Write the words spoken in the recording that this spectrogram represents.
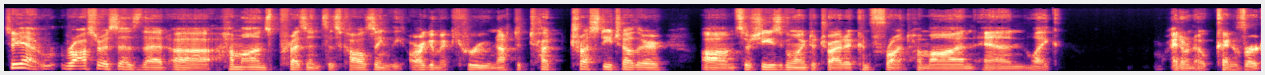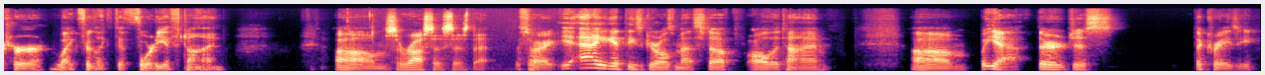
so yeah, R- Rasara says that uh, Haman's presence is causing the Argama crew not to t- trust each other. Um, so she's going to try to confront Haman and like, I don't know, convert her like for like the fortieth time. Um, Sarasa says that. sorry, yeah, I get these girls messed up all the time. Um, but yeah, they're just they're crazy.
